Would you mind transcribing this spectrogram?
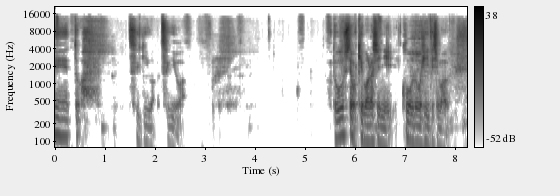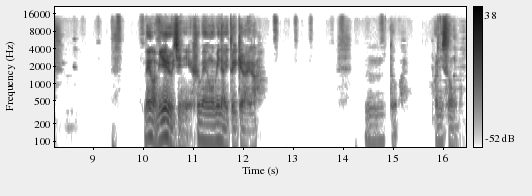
えーっと、次は、次は。どうしても気晴らしに行動を引いてしまう。目が見えるうちに譜面を見ないといけないな。うーんと、アニソン。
